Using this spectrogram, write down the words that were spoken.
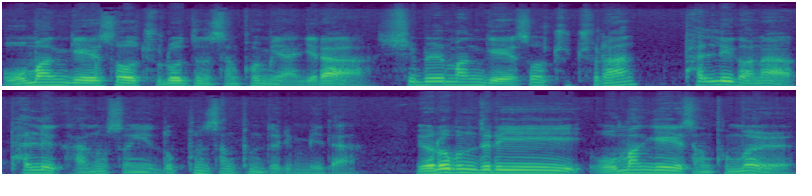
5만 개에서 줄어든 상품이 아니라 11만 개에서 추출한 팔리거나 팔릴 가능성이 높은 상품들입니다. 여러분들이 5만 개의 상품을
